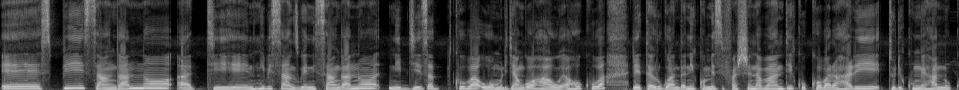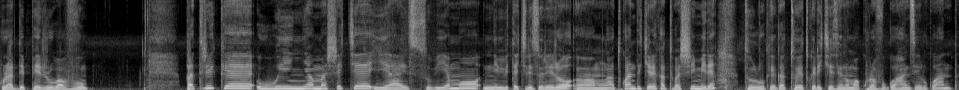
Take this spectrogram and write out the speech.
Esipi sangano ati nk'ibisanzwe ni sangano ni byiza kuba uwo muryango wahawe aho kuba. Leta y'u rwanda nikomeza ifashe n'abandi kuko barahari turi kumwe hano kuri adeperi rubavu. Patrick w'inyamasheke yayisubiyemo ni ibitekerezo rero mwatwandikire reka tubashimire. Turuhuke gatoya twerekeze no makuru avugwa hanze y'u rwanda.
